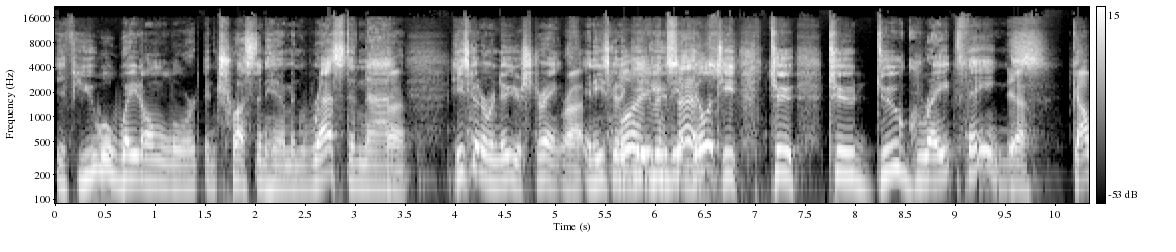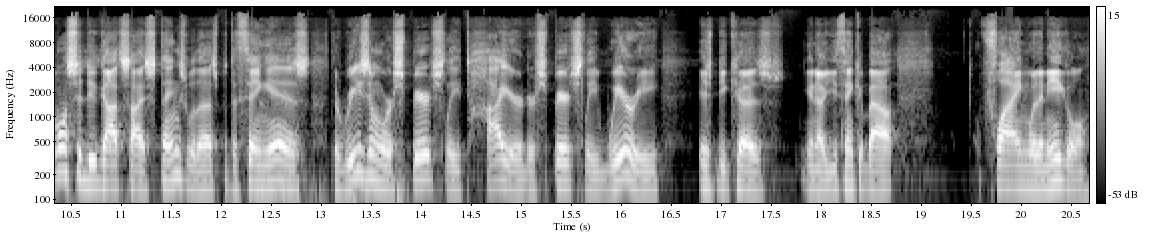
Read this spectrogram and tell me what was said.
if you will wait on the Lord and trust in him and rest in that, right. he's going to renew your strength right. and he's going to well, give you the says, ability to to do great things. Yeah. God wants to do God sized things with us, but the thing is, the reason we're spiritually tired or spiritually weary is because, you know, you think about flying with an eagle,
